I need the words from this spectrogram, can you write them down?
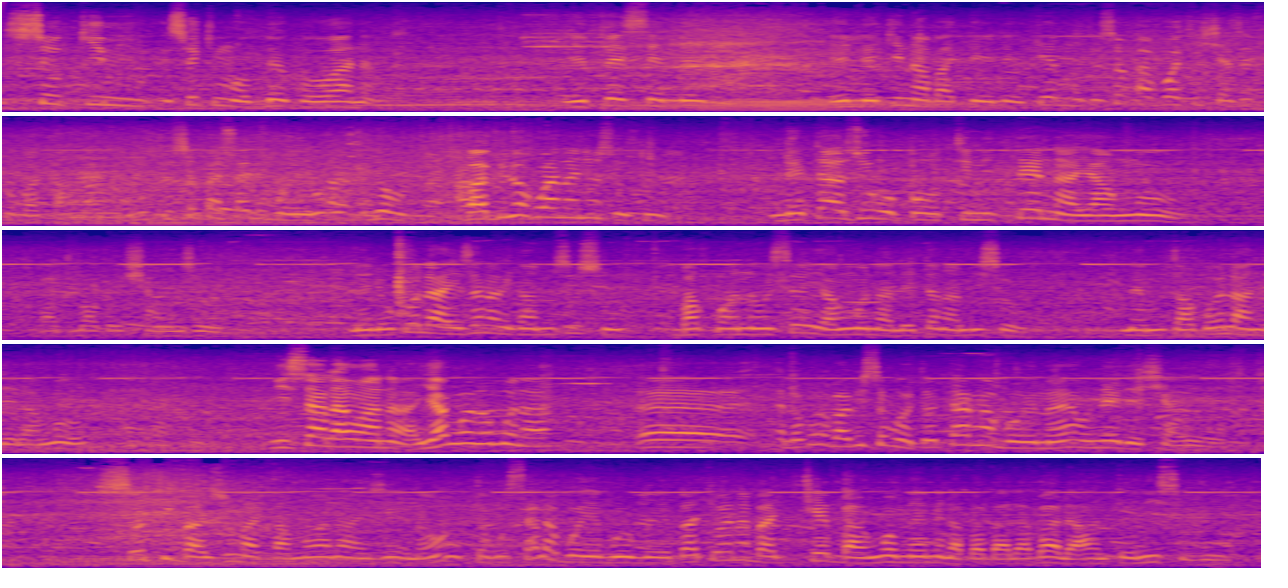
wana epesemeli eleki na batele ke moto soki abwaki chasse to bakanga moto soki asali boye donc babiloko wana nyonso tu leta azwi opportunité na yango. Bato bakochange mais lokola eza na likambo mosusu bakoannonce yango na leta na biso. Mais moto akolandela yango atako misala wana yango nomona euh, lokola babiso boye totanga boye mais on est des charrières soki bazwi makambo wana nje no tokosala boye boye boye. Bato wana batie bango meme na babalabala antenis boye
